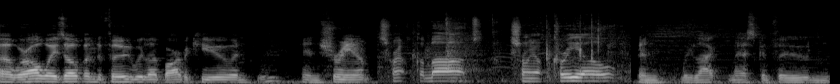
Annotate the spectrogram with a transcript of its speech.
Uh, we're always open to food. We love barbecue and Mm-hmm. and shrimp, shrimp kebabs, shrimp creole. and we like Mexican food and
